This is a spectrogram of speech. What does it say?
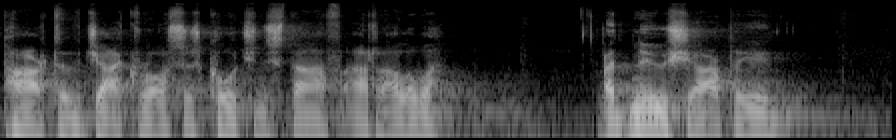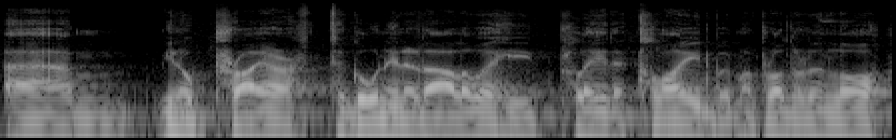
part of Jack Ross's coaching staff at Alloa. I knew Sharpie, um, you know, prior to going in at Alloa. He played at Clyde with my brother-in-law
